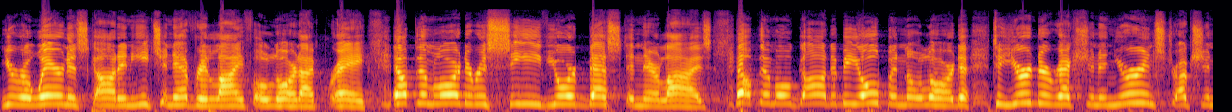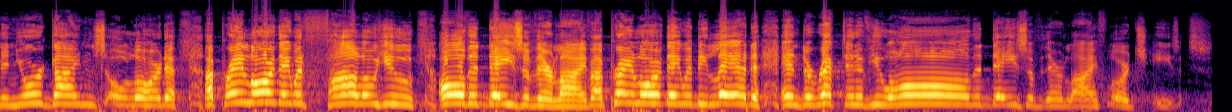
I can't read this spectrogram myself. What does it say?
your awareness, God, in each and every every life, oh Lord, I pray. Help them, Lord, to receive your best in their lives. Help them, oh God, to be open, oh Lord, to your direction and your instruction and your guidance, oh Lord. I pray, Lord, they would follow you all the days of their life. I pray, Lord, they would be led and directed of you all the days of their life, Lord Jesus.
